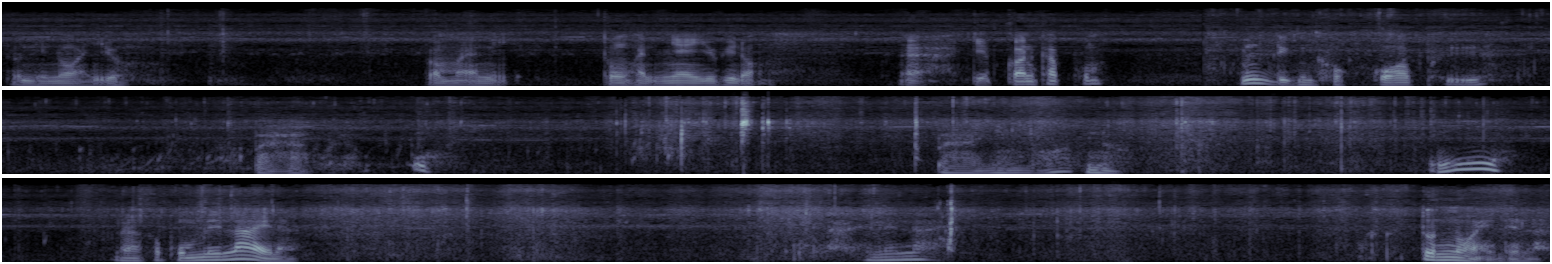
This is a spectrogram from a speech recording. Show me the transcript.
ตัวนี้หน่อยอยู่ ประมาณนี้ ตรงหันใหญ่อยู่พี่น้อง อะเก็บก่อนครับผม มันดึงขกกอผือปลาหมดแล้วโอ้ปลายังน้อยเนาะโอ้นะครับผมไล่ๆนะไล่ไล่ไล่ต้นหน่อยเดี๋ยวละ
